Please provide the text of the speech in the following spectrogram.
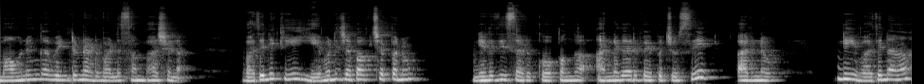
మౌనంగా వింటున్నాడు వాళ్ళ సంభాషణ. వదినికి ఏమని జవాబు చెప్పను? నిలదీశాడు కోపంగా అన్నగారి వైపు చూసి అర్ణవ్. నీ వదిన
